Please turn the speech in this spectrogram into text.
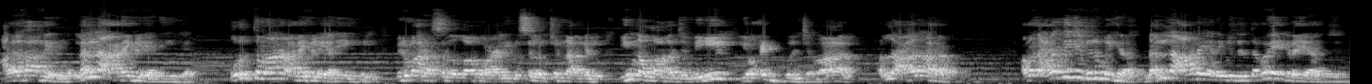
அழகாக இருங்கள் நல்ல ஆடைகளை அணியுங்க பொருத்தமான ஆடைகளை அணியுங்கள் பெருமாள் அசல்லாஹு அலி வசல்லம் சொன்னார்கள் இன்னல்லாஹ ஜமீல் யுஹிப்புல் ஜமால். அல்ல ஆதாரம். அவன் அழகையே விரும்புகிறான். நல்ல ஆடை அணிவது தவறே கிடையாது.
